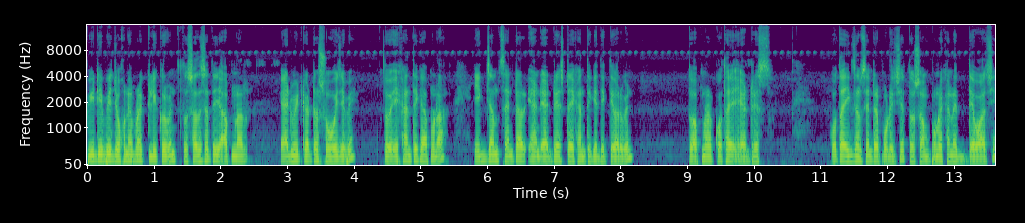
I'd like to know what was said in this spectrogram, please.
পিডিএফে যখন আপনারা ক্লিক করবেন, তো সাথে সাথে আপনার অ্যাডমিট কার্ডটা শো হয়ে যাবে। তো এখান থেকে আপনারা এক্সাম সেন্টার অ্যান্ড অ্যাড্রেসটা এখান থেকে দেখতে পারবেন। তো আপনার কোথায় অ্যাড্রেস কোথায় এক্সাম সেন্টার পড়েছে, তো সম্পূর্ণ এখানে দেওয়া আছে।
